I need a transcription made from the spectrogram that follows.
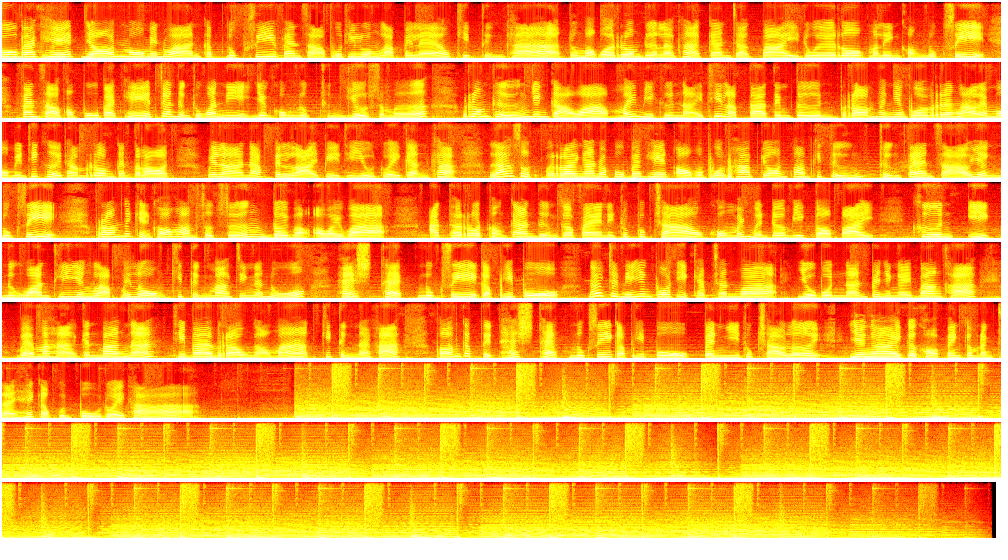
ปูแบ็คเฮดย้อนโมเมนต์หวานกับนุกซี่แฟนสาวผู้ที่ล่วงลับไปแล้วคิดถึงค่ะ ต้องบอกว่าร่วมเดือนแล้วค่ะ การจากไปด้วยโรคมะเร็งของนุกซี่ แฟนสาวของปูแบ็คเฮดจนถึงทุกวันนี้ยังคงนึกถึงอยู่เสมอ รวมถึงยังกล่าวว่าไม่มีคืนไหนที่หลับตาเต็มตื่น พร้อมทั้งยังโพสเรื่องราวและโมเมนต์ที่เคยทำร่วมกันตลอด เวลานับเป็นหลายปีที่อยู่ด้วยกันค่ะ ล่าสุดรายงานว่าปูแบ็คเฮดออกมาโพสภาพย้อนความคิดถึงถึงแฟนสาวอย่างนุกซี่ พร้อมทั้งเขียนข้อความสุดซึ้ง โดยบอกเอาไว้ว่า อัตรสของการดื่มกาแฟในทุกๆเช้า คงไม่เหมือนเดิมอีกต่อไป คืนอีกหนึ่งวันที่ยังหลับไม่ลง คิดถึงมากจริงนะหนู Hashtag นุกซี่กับพี่ปู นอกจากนี้ยังโพสต์อีกแคปชั่นว่า อยู่บนนั้นเป็นยังไงบ้างคะ แวะมาหากันบ้างนะ ที่บ้านเราเหงามากคิดถึงนะคะ พร้อมกับติด Hashtag นุกซี่กับพี่ปู เป็นงี้ทุกเช้าเลย ยังไงก็ขอเป็นกำลังใจให้กับคุณปูด้วยค่ะ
